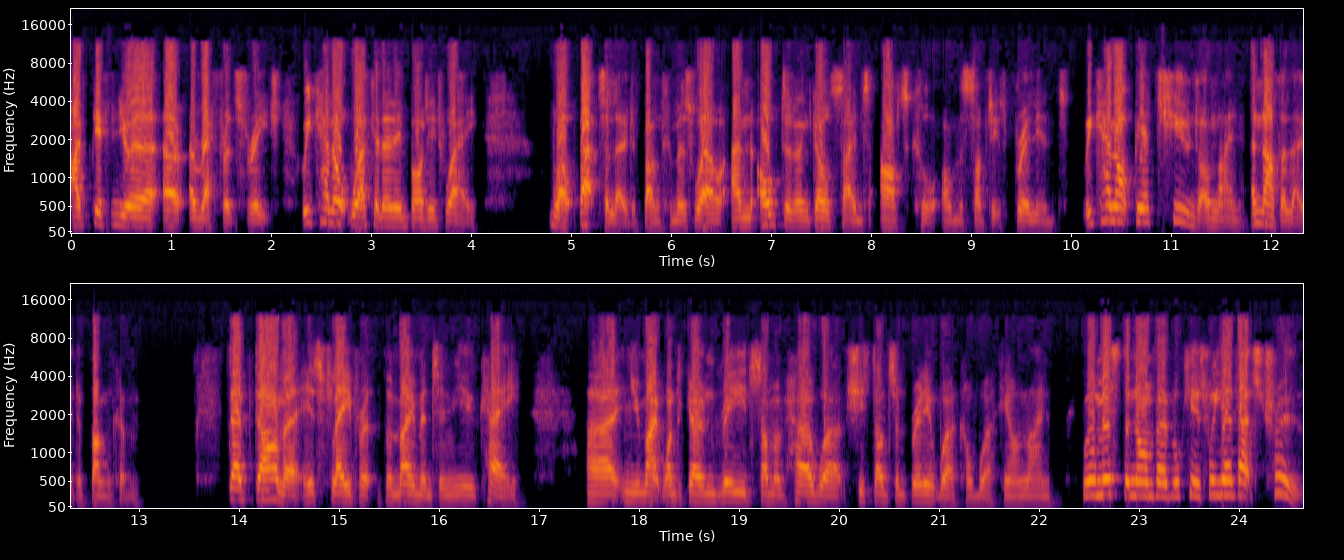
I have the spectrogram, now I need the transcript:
I've given you a, a, a, reference for each. We cannot work in an embodied way. Well, that's a load of bunkum as well. And Ogden and Goldstein's article on the subject is brilliant. We cannot be attuned online. Another load of bunkum. Deb Dana is flavour at the moment in the UK. Uh, and you might want to go and read some of her work. She's done some brilliant work on working online. We'll miss the non-verbal cues. Well, yeah, that's true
